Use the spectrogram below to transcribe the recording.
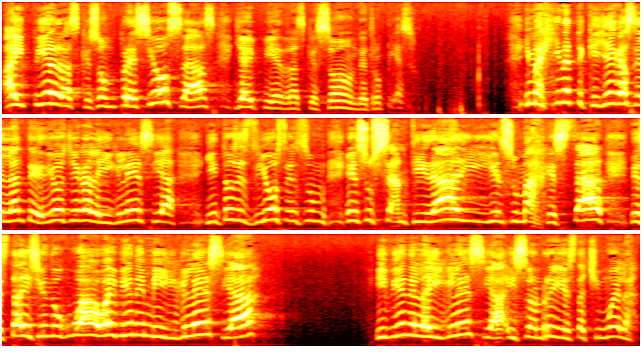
hay piedras que son preciosas y hay piedras que son de tropiezo. Imagínate que llegas delante de Dios, llega a la iglesia y entonces Dios en su, en su santidad y en su majestad te está diciendo, wow, ahí viene mi iglesia. Y viene la iglesia y sonríe esta chimuela.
